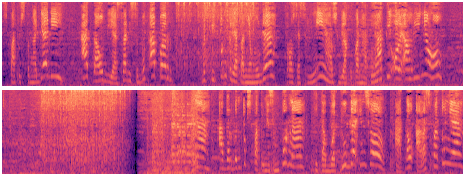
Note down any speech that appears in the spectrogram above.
sepatu setengah jadi. Atau biasa disebut upper. Meskipun kelihatannya mudah, proses ini harus dilakukan hati-hati oleh ahlinya loh. Nah, agar bentuk sepatunya sempurna, kita buat juga insole atau alas sepatunya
